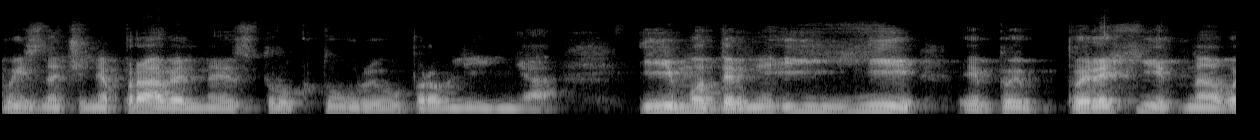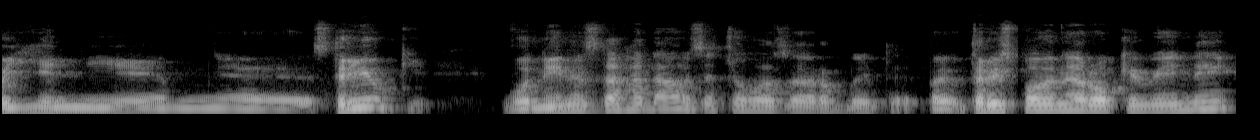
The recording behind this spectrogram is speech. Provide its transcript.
визначення правильної структури управління і модерні її перехід на воєнні е, стрілки. Вони не здогадалися цього зробити. Три з половиною роки війни,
